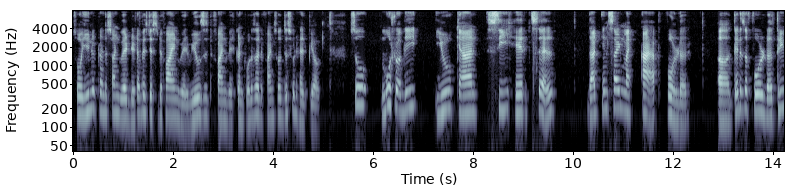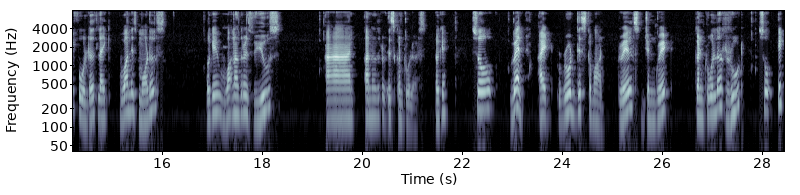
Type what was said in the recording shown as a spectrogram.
So you need to understand where database is defined where views is defined where controllers are defined. So this would help you out. So most probably you can see here itself that inside my app folder uh, there is a folder three folders like one is models okay one other is views and another is controllers okay. So when I wrote this command rails generate controller root so it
